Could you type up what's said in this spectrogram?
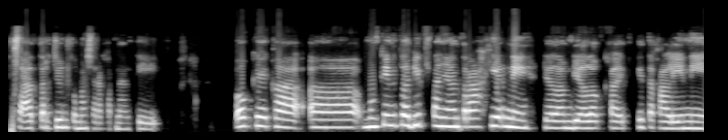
saat terjun ke masyarakat nanti. Oke Kak, uh, mungkin itu tadi pertanyaan terakhir nih dalam dialog kita kali ini.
